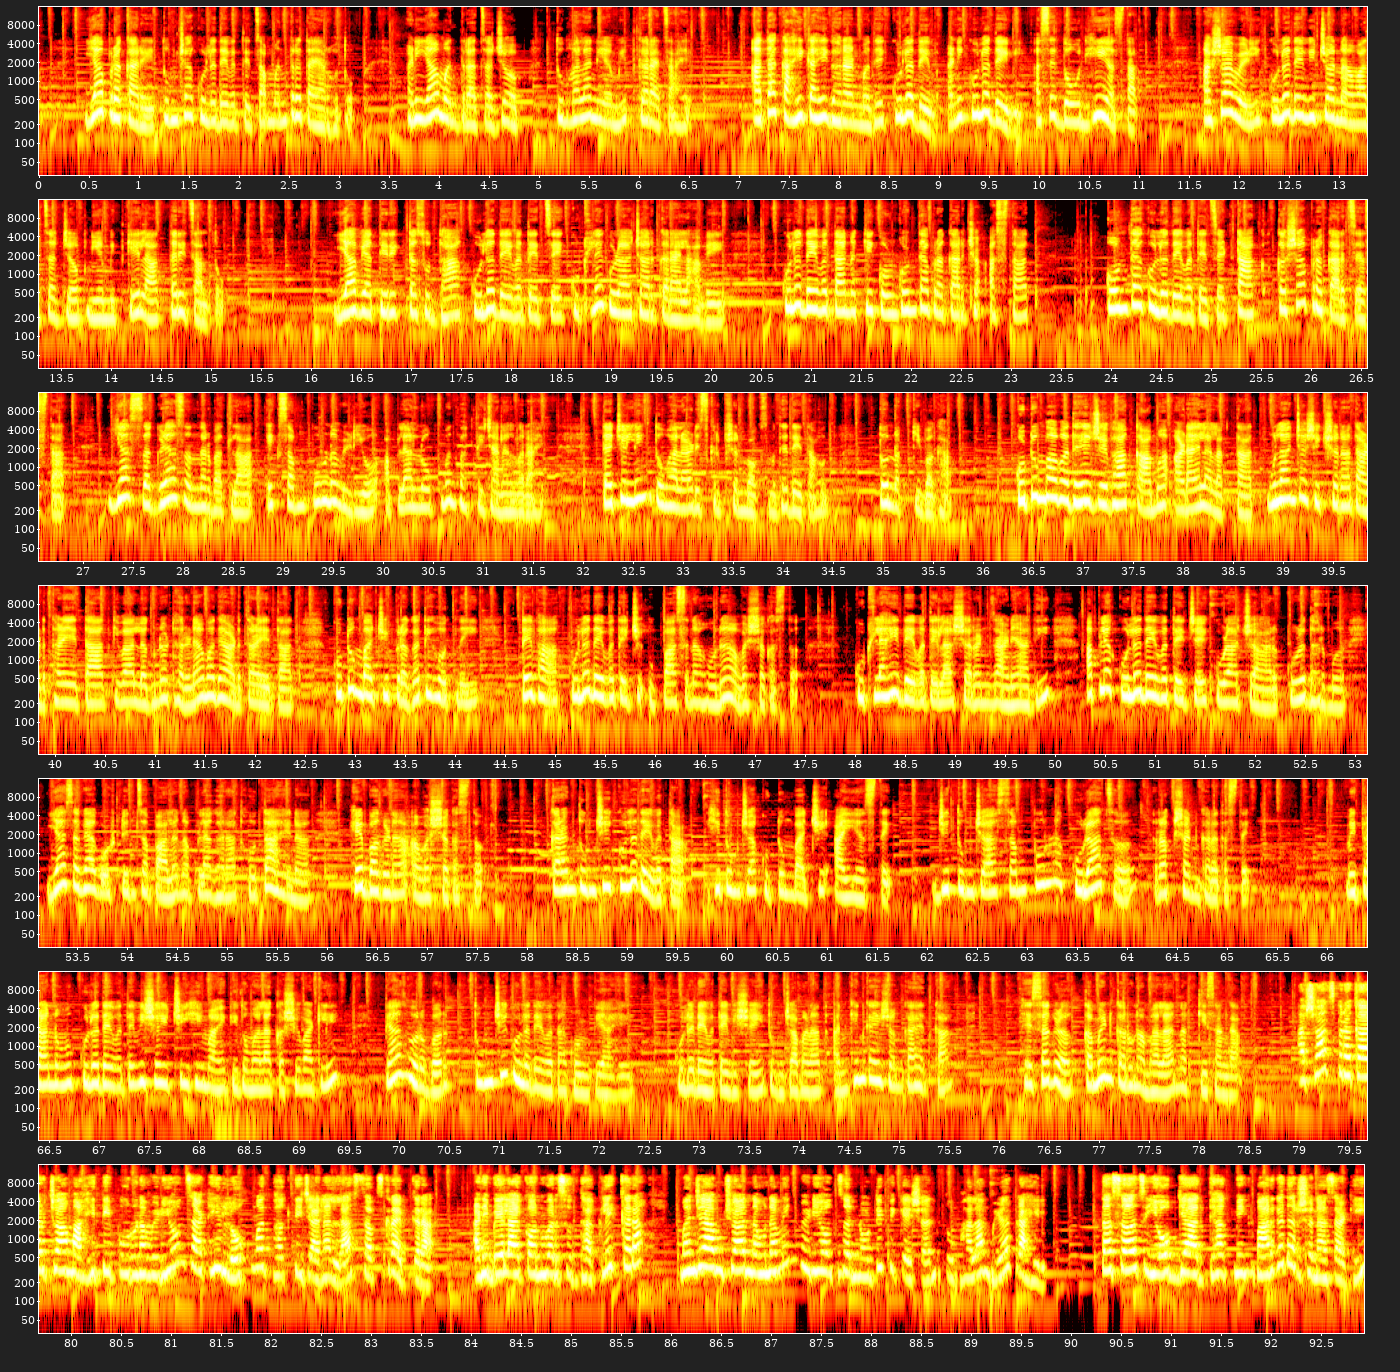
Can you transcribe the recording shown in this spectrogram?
या प्रकारे तुमच्या कुलदेवतेचा मंत्र तयार होतो. आणि या मंत्राचा जप तुम्हाला नियमित करायचा आहे. आता काही काही घरांमध्ये कुलदेव आणि कुलदेवी असे दोन्ही असतात. अशा वेळी कुलदेवीच्या नावाचा जप नियमित केला तरी चालतो. या व्यतिरिक्त सुद्धा कुलदेवतेचे कुठले कुळाचार करायला हवे? कुलदेवता नक्की कोणकोणत्या प्रकारच्या असतात? कोणत्या कुलदेवतेचे टाक कशा प्रकारचे असतात? या सगळ्या संदर्भातला एक संपूर्ण व्हिडिओ आपल्या लोकमत भक्ती चॅनलवर आहे. त्याची लिंक तुम्हाला डिस्क्रिप्शन बॉक्समध्ये देत आहोत. तो नक्की बघा. कुटुंबामध्ये जेव्हा कामं अडायला लागतात मुलांच्या शिक्षणात अडथळे येतात किंवा लग्न ठरण्यामध्ये अडथळे येतात कुटुंबाची प्रगती होत नाही तेव्हा कुलदेवतेची उपासना होणं आवश्यक असतं. कुठल्याही देवतेला शरण जाण्याआधी आपल्या कुलदेवतेचे कुळाचार कुळधर्म या सगळ्या गोष्टींचं पालन आपल्या घरात होतं आहे ना हे बघणं आवश्यक असतं. कारण तुमची कुलदेवता ही तुमच्या कुटुंबाची आई असते जी तुमच्या संपूर्ण कुलाचं रक्षण करत असते. मित्रांनो कुलदेवतेविषयीची ही माहिती तुम्हाला कशी वाटली? त्याचबरोबर तुमची कुलदेवता कोणती आहे? कुलदेवतेविषयी तुमच्या मनात आणखीन काही शंका आहेत का? हे सगळं कमेंट करून आम्हाला नक्की सांगा. अशाच प्रकारच्या माहितीपूर्ण व्हिडिओंसाठी लोकमत भक्ती चॅनलला सबस्क्राईब करा आणि बेल आयकॉनवर सुद्धा क्लिक करा म्हणजे आमच्या नवनवीन व्हिडिओचं नोटिफिकेशन तुम्हाला मिळत राहील. तसंच योग्य आध्यात्मिक मार्गदर्शनासाठी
